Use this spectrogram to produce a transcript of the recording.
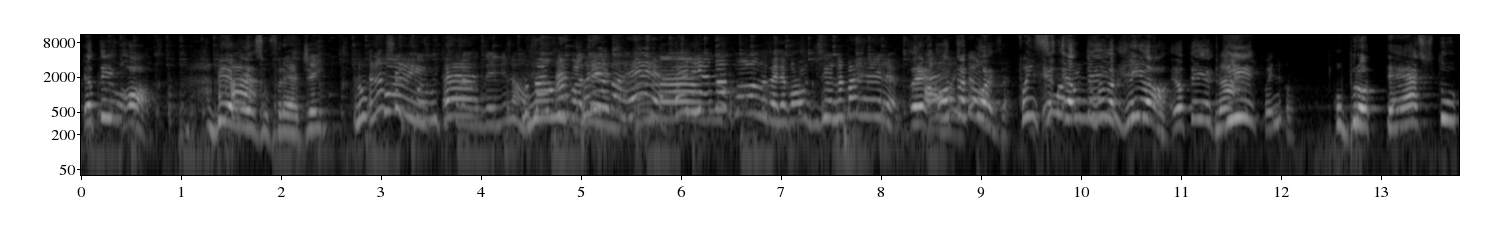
Eu tenho, ó, beleza o Fred, hein? Não Eu não achei que foi muito frango dele, não. Não foi culpa dele. barreira? Ele ia na bola, velho. A bola desviou na barreira. É, Ah, outra então, coisa. foi em cima eu, eu tenho aqui, jeito. ó, eu tenho Não, aqui foi não. O protesto.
